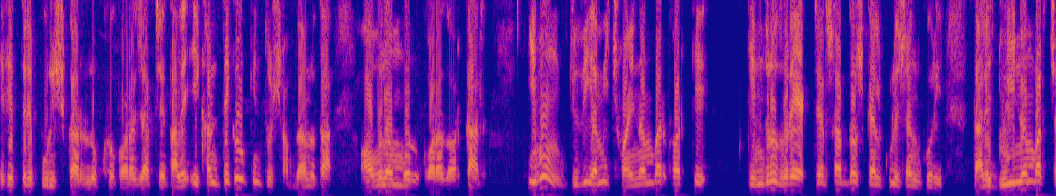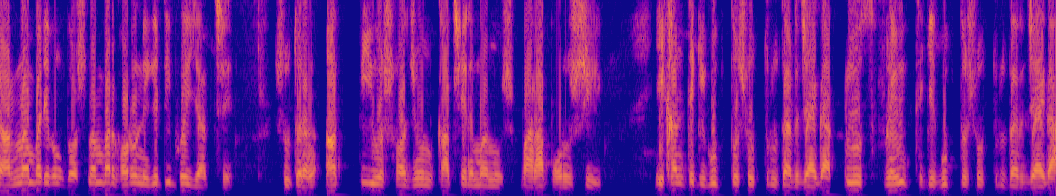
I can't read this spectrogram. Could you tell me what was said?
এক্ষেত্রে পরিষ্কার লক্ষ্য করা যাচ্ছে। তাহলে এখান থেকেও কিন্তু সাবধানতা অবলম্বন করা দরকার। এবং যদি আমি ছয় নাম্বার ঘরকে কেন্দ্র ধরে এক চার সাত দশ ক্যালকুলেশন করি, তাহলে দুই নম্বর, চার নাম্বার এবং দশ নাম্বার ঘরও নেগেটিভ হয়ে যাচ্ছে। সুতরাং আত্মীয় স্বজন, কাছের মানুষ পাড়া পড়শি এখান থেকে গুপ্ত শত্রুতার জায়গা ক্লোজ ফ্রেন্ড থেকে গুপ্ত শত্রুতার জায়গা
